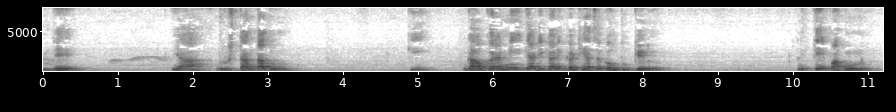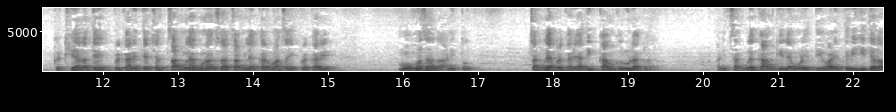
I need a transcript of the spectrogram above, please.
म्हणजे या दृष्टांतातून की गावकऱ्यांनी त्या ठिकाणी कठियाचं कौतुक केलं. आणि ते पाहून कठियाला त्या एक प्रकारे त्याच्या चांगल्या गुणाचा चांगल्या कर्माचा एक प्रकारे मोह झाला आणि तो चांगल्या प्रकारे अधिक काम करू लागला. आणि चांगलं काम केल्यामुळे देवाने तरीही त्याला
